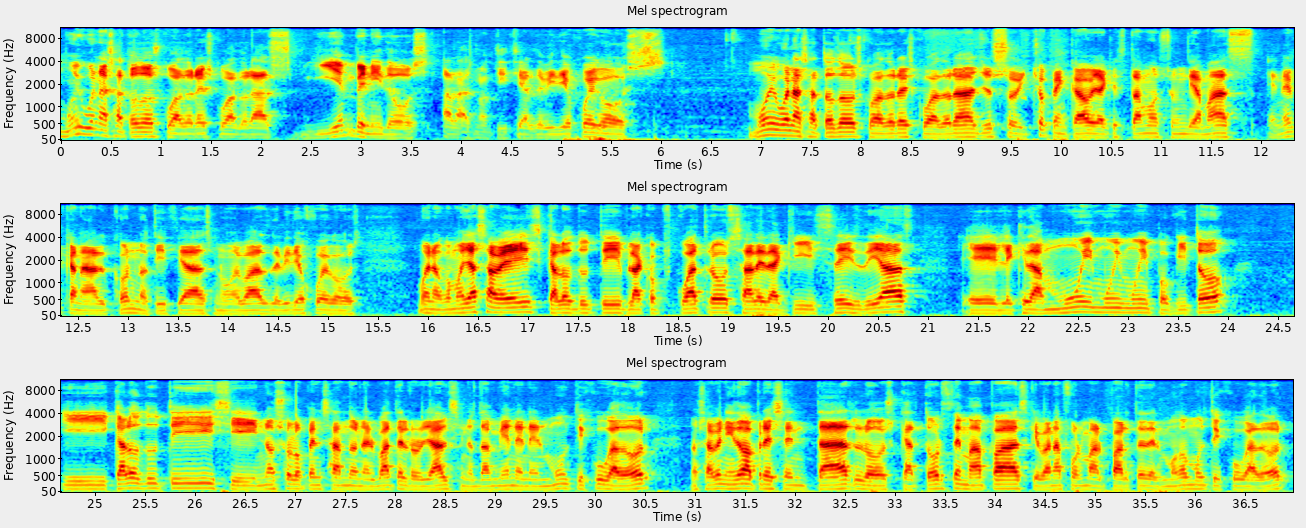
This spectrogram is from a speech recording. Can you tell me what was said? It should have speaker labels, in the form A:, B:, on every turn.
A: Muy buenas a todos jugadores, jugadoras, bienvenidos a las noticias de videojuegos. Muy buenas a todos jugadores, jugadoras, yo soy Chopencao y aquí estamos un día más en el canal con noticias nuevas de videojuegos. Bueno, como ya sabéis, Call of Duty Black Ops 4 sale de aquí 6 días, eh, le queda muy muy muy poquito. Y Call of Duty, si no solo pensando en el Battle Royale, sino también en el multijugador, nos ha venido a presentar los 14 mapas que van a formar parte del modo multijugador,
